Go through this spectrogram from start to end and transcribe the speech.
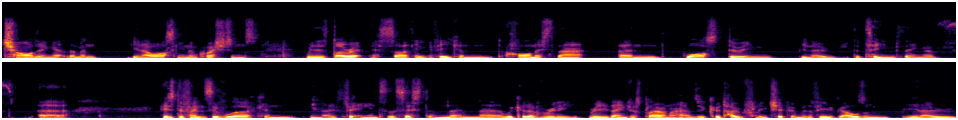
charging at them and you know asking them questions with his directness. So I think if he can harness that and whilst doing you know the team thing of uh, his defensive work and you know fitting into the system, then uh, we could have a really really dangerous player on our hands who could hopefully chip in with a few goals and you know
